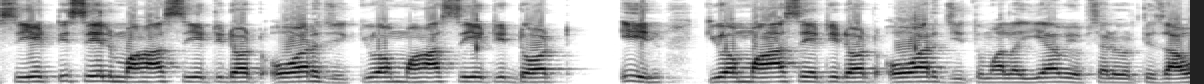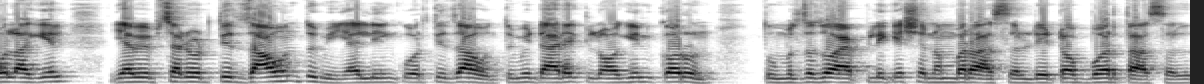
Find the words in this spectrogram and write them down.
C A T cell Maha C A T dot O R G किंवा Maha C A T dot in किंवा Maha C A T dot O R G तुम्हाला या वेबसाईटवरती जावं लागेल. या वेबसाईटवरती जाऊन तुम्ही या लिंकवरती जाऊन तुम्ही डायरेक्ट लॉग इन करून तुमचा जो ॲप्लिकेशन नंबर असेल डेट ऑफ बर्थ असेल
